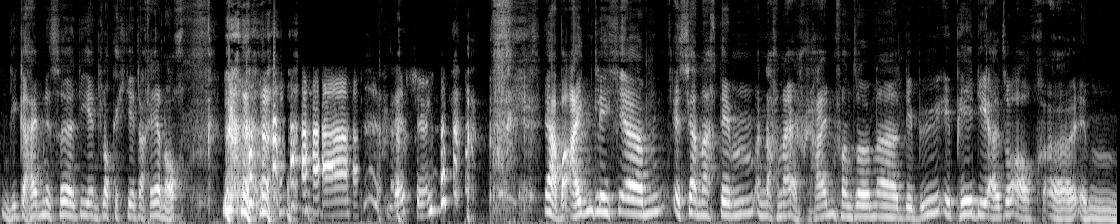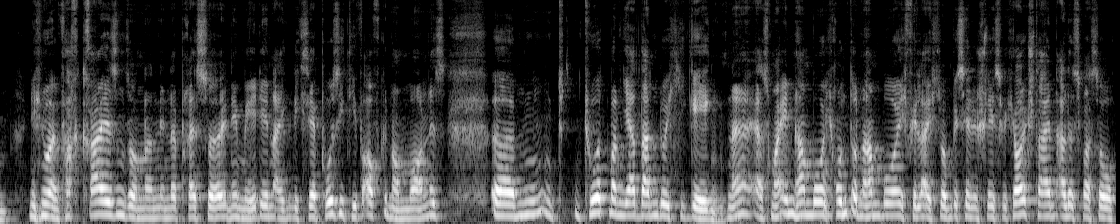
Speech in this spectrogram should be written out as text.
die Geheimnisse, die entlocke ich dir nachher noch. sehr schön. Ja, aber eigentlich ähm, ist ja nach dem nach einer Erscheinen von so einer Debüt-EP, die also auch äh, im nicht nur in Fachkreisen, sondern in der Presse, in den Medien eigentlich sehr positiv aufgenommen worden ist, ähm, tourt man ja dann durch die Gegend. Ne? Erstmal in Hamburg, rund um Hamburg, vielleicht so ein bisschen in Schleswig-Holstein, alles, was so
